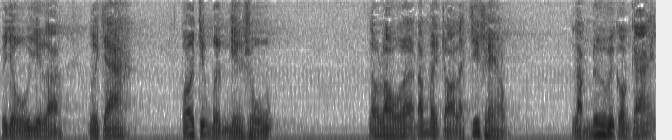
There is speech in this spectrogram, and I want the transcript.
Ví dụ như là người cha có chứng bệnh nghiện rượu lâu lâu đó, đóng vai trò là chí phèo làm nư với con cái.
